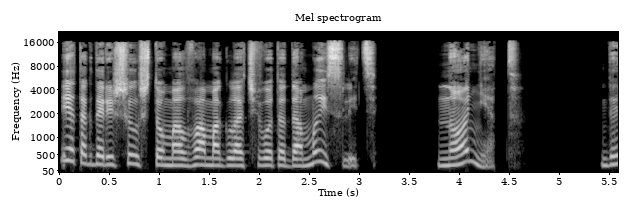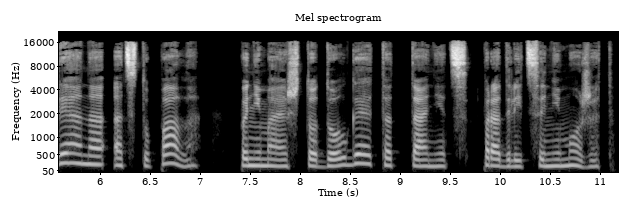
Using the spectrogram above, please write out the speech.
Я тогда решил, что молва могла чего-то домыслить. Но нет. Дариана отступала, понимая, что долго этот танец продлиться не может.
